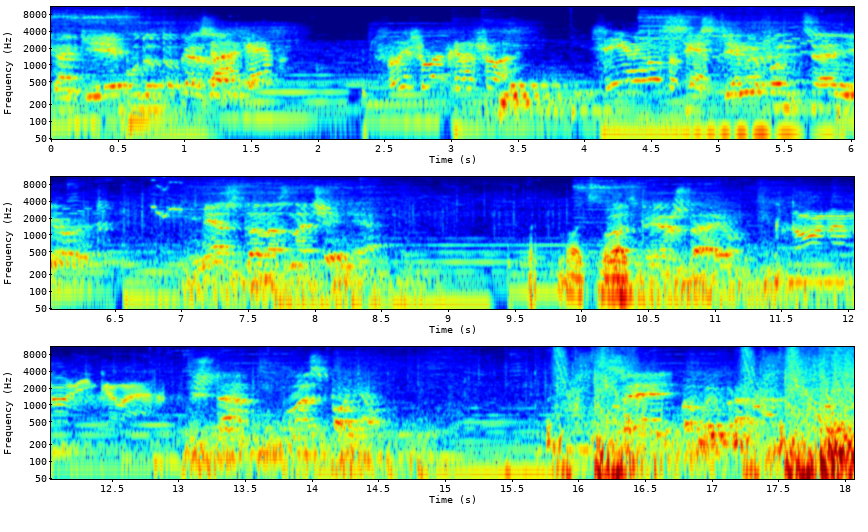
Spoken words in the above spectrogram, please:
Какие будут указания? Эп? Слышу вас хорошо. Сию минуту, Кэп. Системы функционируют. Место назначения. Так, давайте залазим. Подтверждаю. Кто на новенького? Штаб вас понял. Цель выбрана.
